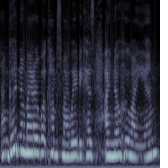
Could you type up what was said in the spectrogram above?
I'm good no matter what comes my way because I know who I am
